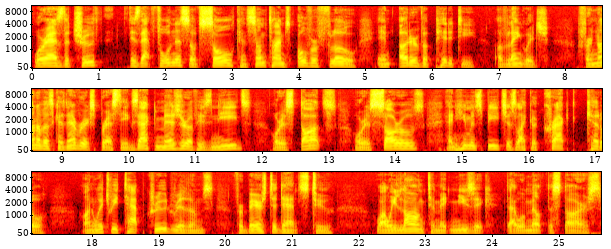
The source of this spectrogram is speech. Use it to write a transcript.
Whereas the truth is that fullness of soul can sometimes overflow in utter vapidity of language, for none of us can ever express the exact measure of his needs or his thoughts or his sorrows, and human speech is like a cracked kettle on which we tap crude rhythms for bears to dance to while we long to make music that will melt the stars.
